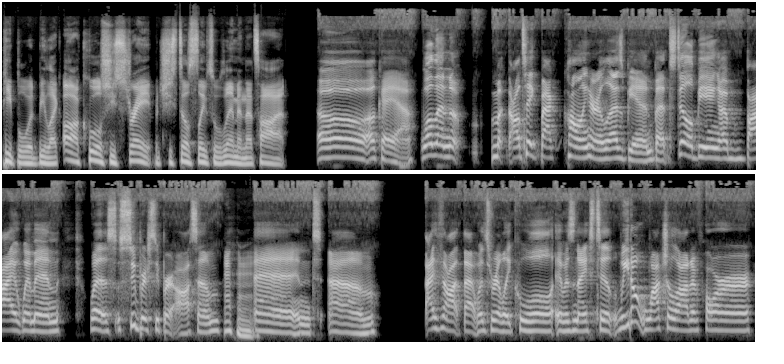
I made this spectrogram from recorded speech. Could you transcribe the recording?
people would be like, "Oh, cool, she's straight, but she still sleeps with women. That's hot." Oh, okay, yeah. Well, then I'll take back calling her a lesbian, but still being a bi woman was super, super awesome. Mhm. and um i thought that was really cool it was nice to we don't watch a lot of horror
